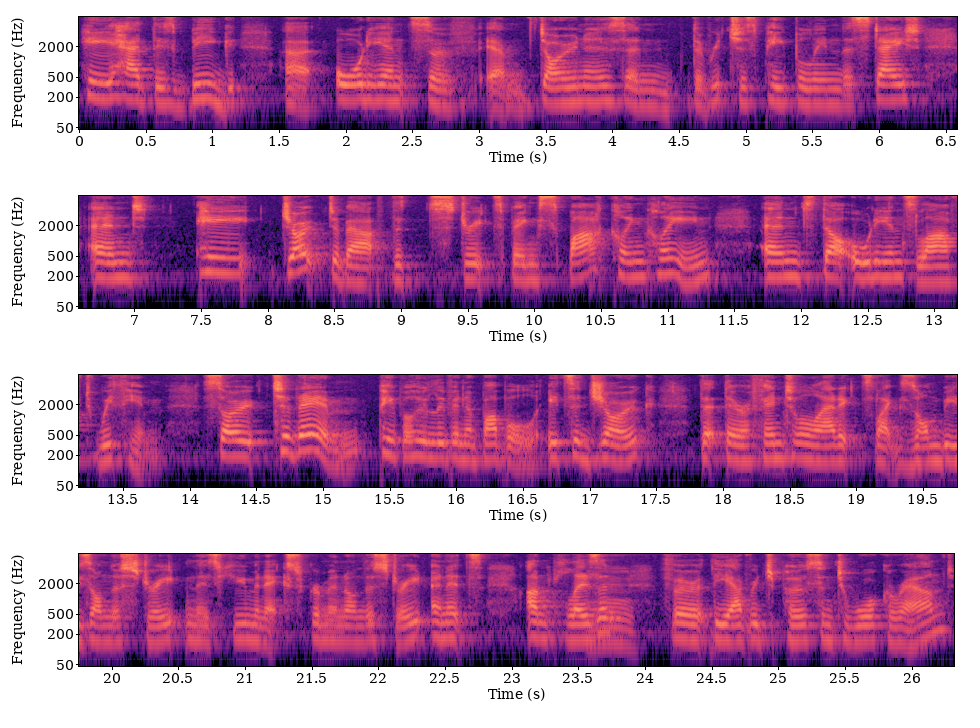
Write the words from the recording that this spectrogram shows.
he had this big uh, audience of um, donors and the richest people in the state. And he joked about the streets being sparkling clean and the audience laughed with him. So to them, people who live in a bubble, it's a joke that there are fentanyl addicts like zombies on the street and there's human excrement on the street and it's unpleasant mm. for the average person to walk around.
